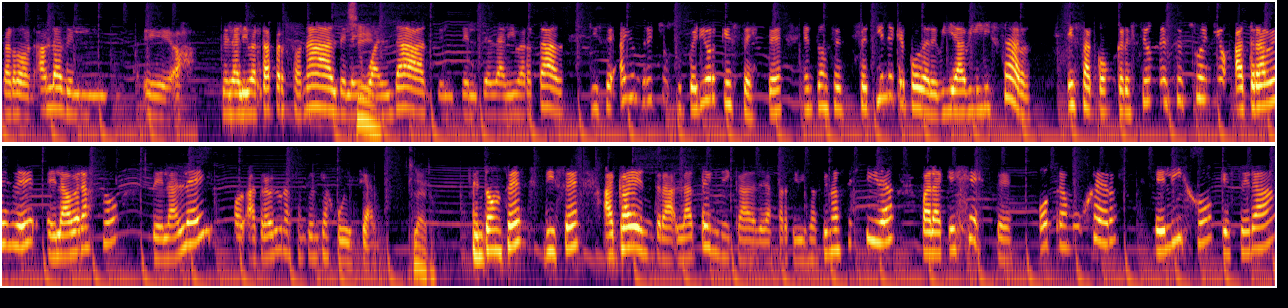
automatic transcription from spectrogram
perdón, habla del, ah, de la libertad personal, de la Sí. igualdad, del- del- de, la libertad. Dice, hay un derecho superior que es este, entonces se tiene que poder viabilizar esa concreción de ese sueño a través de el abrazo de la ley o a través de una sentencia judicial. Claro. Entonces, dice, acá entra la técnica de la fertilización asistida para que geste otra mujer el hijo que será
